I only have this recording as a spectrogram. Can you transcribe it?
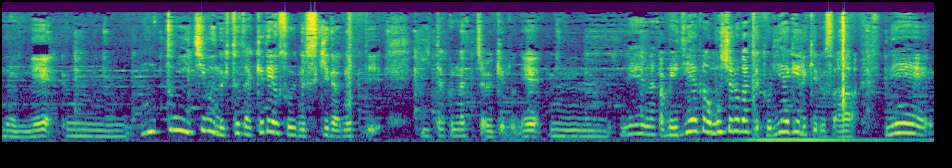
もんね。うん。本当に一部の人だけだよ、そういうの好きなのって言いたくなっちゃうけどね。うん。ねえ、なんかメディアが面白がって取り上げるけどさ、ねえ、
